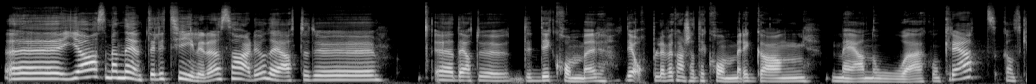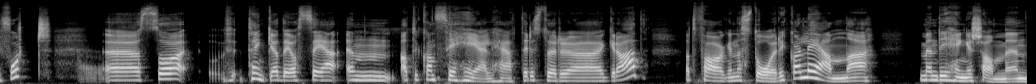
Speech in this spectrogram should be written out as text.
Uh, ja, som jeg nevnte litt tidligere, så er det jo det at du eh, det at du, de kommer De opplever kanskje at de kommer i gang med noe konkret ganske fort. Eh, så tenker jeg det å se en, At du kan se helheter i større grad. At fagene står ikke alene, men de henger sammen.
